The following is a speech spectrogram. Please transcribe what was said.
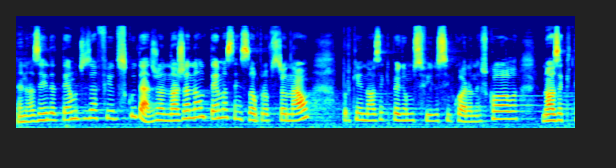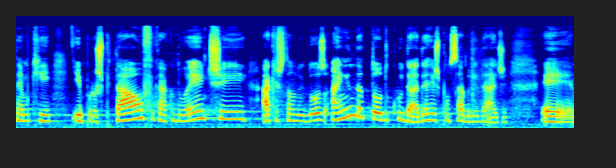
É, nós ainda temos o desafio dos cuidados. Já, nós já não temos ascensão profissional, porque nós é que pegamos filhos cinco horas na escola, nós é que temos que ir para o hospital, ficar com doente, a questão do idoso, ainda todo cuidado é responsabilidade é,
